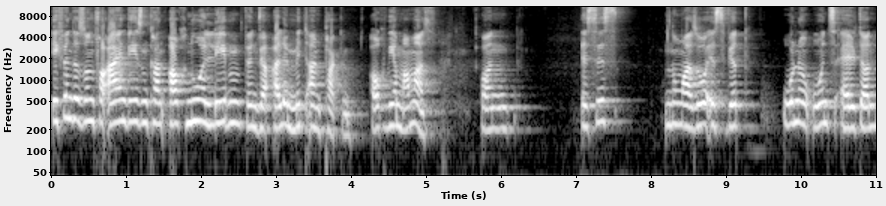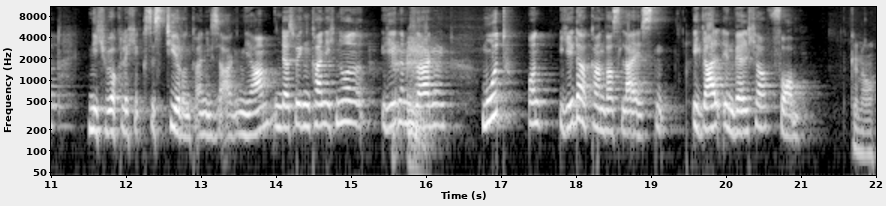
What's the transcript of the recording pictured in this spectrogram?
ich finde, so ein Vereinwesen kann auch nur leben, wenn wir alle mit anpacken, auch wir Mamas. Und es ist nun mal so, es wird ohne uns Eltern nicht wirklich existieren, kann ich sagen. Ja? Und deswegen kann ich nur jedem sagen, Mut und jeder kann was leisten, egal in welcher Form. Genau.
